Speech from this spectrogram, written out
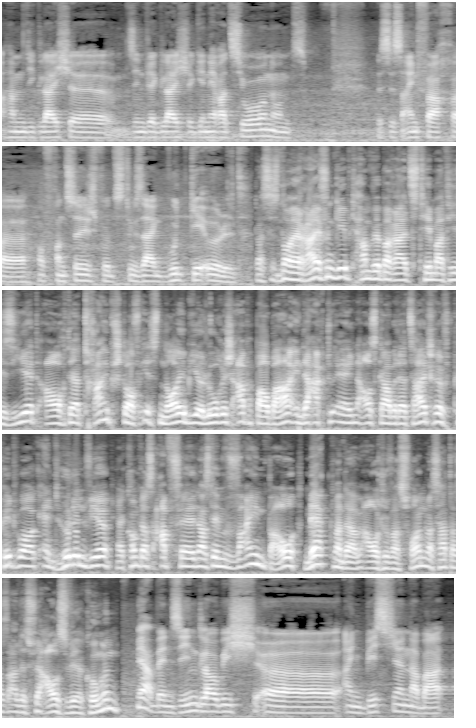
haben die gleiche, sind wir gleiche Generation und es ist einfach, äh, auf Französisch würdest du sagen, gut geölt. Dass es neue Reifen gibt, haben wir bereits thematisiert. Auch der Treibstoff ist neu biologisch abbaubar. In der aktuellen Ausgabe der Zeitschrift Pitwalk enthüllen wir, er kommt aus Abfällen aus dem Weinbau. Merkt man da im Auto was von? Was hat das alles für Auswirkungen? Ja, Benzin glaube ich äh, ein bisschen, aber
